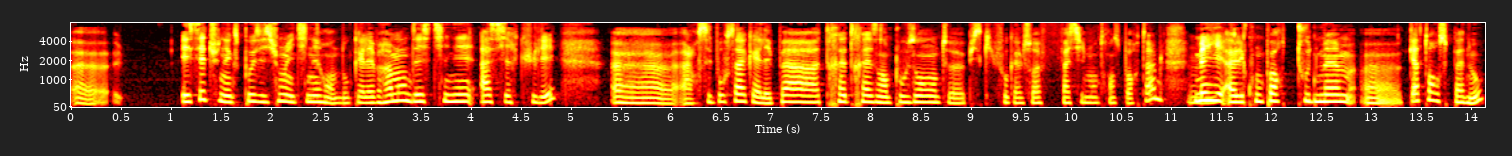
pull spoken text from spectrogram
et c'est une exposition itinérante, donc elle est vraiment destinée à circuler. Euh, alors c'est pour ça qu'elle n'est pas très très imposante euh, puisqu'il faut qu'elle soit facilement transportable, mhm. mais elle comporte tout de même euh, 14 panneaux.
